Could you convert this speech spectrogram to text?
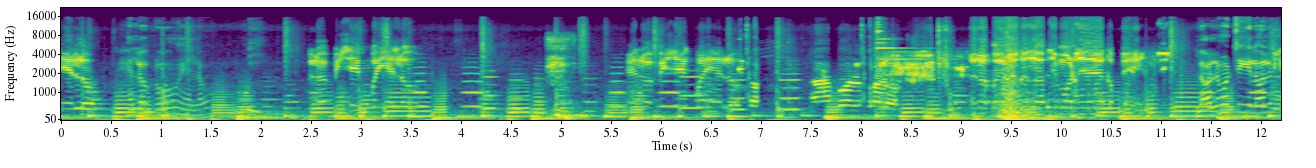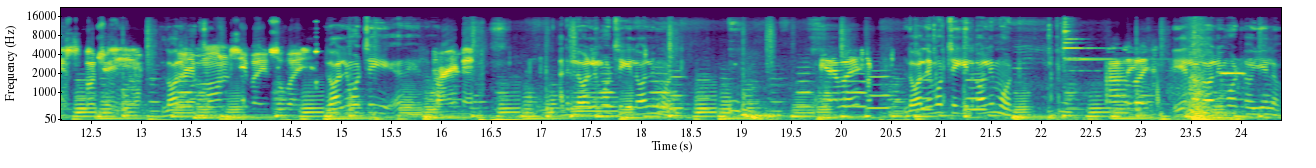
भाई hello hello bro hello hello Abhishek भाई hello hello Abhishek भाई हेलो हाँ बोलो बोलो। हेलो भाई मैं लॉली मोड है कपड़े। लॉलीमोट चाहिए लॉलीमोट किसको चाहिए? भाई लॉलीमोट सी भाई को भाई। लॉलीमोट चाहिए? अरे फ्राइडे अरे लॉलीमोट चाहिए लॉलीमोट क्या भाई? लॉलीमोट चाहिए लॉलीमोट हाँ भाई। ये लो लॉलीमोट लो ये लो।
